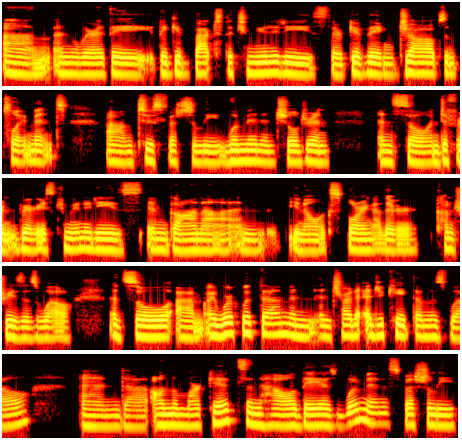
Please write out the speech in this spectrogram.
um, and where they they give back to the communities. They're giving jobs, employment um, to especially women and children, and so in different various communities in Ghana, and you know exploring other countries as well. And so um, I work with them and and try to educate them as well, and uh, on the markets and how they as women especially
